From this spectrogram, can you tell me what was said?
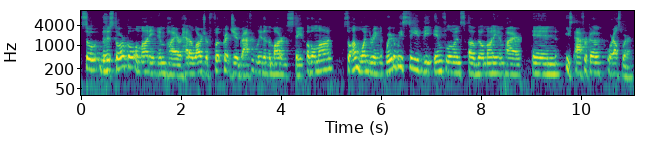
So the historical Omani Empire had a larger footprint geographically than the modern state of Oman. So I'm wondering, where do we see the influence of the Omani Empire in East Africa or elsewhere?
